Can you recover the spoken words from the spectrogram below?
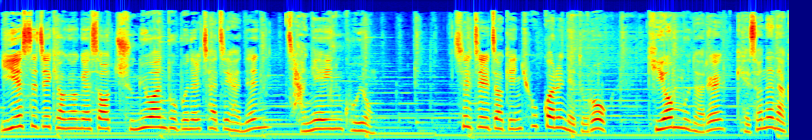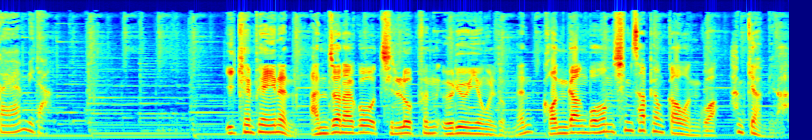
ESG 경영에서 중요한 부분을 차지하는 장애인 고용. 실질적인 효과를 내도록 기업 문화를 개선해 나가야 합니다. 이 캠페인은 안전하고 질 높은 의료 이용을 돕는 건강보험 심사평가원과 함께합니다.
